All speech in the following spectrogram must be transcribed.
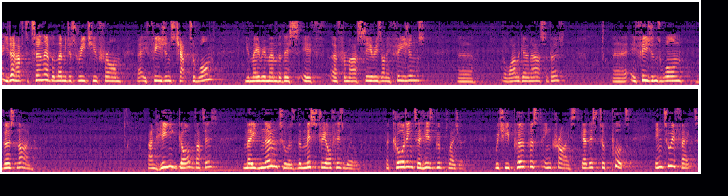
you don't have to turn there, but let me just read to you from uh, Ephesians chapter 1. You may remember this if uh, from our series on Ephesians uh, a while ago now, I suppose. Uh, Ephesians 1 verse 9. And he, God that is, made known to us the mystery of his will, according to his good pleasure, which he purposed in Christ, get this, to put into effect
